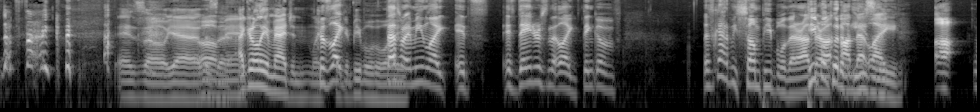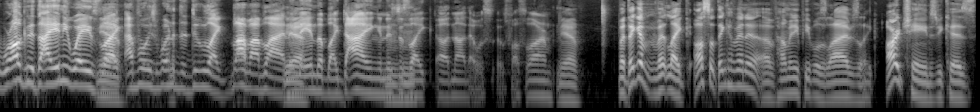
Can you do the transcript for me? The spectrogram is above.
not fake. And so yeah, it was. Oh, uh. I can only imagine because like, fucking people who That's like, what I mean. Like it's it's dangerous that like think of there's got to be some people that are out there. people there could have on that easily. like uh we're all gonna die anyways. Yeah. Like I've always wanted to do like blah blah blah, and Yeah. then they end up like dying, and it's just Mhm. like uh no, that was it was false alarm. Yeah. But think of but like also think of it of how many people's lives like are changed because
